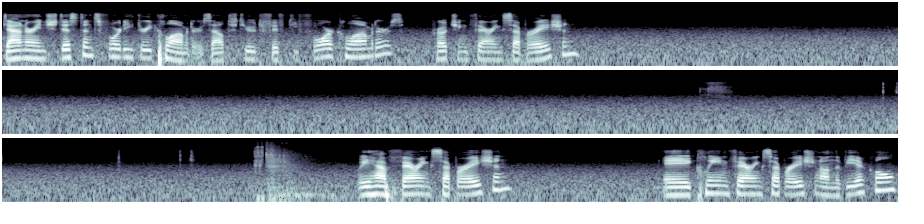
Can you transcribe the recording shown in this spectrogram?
Downrange distance 43 kilometers, altitude 54 kilometers, approaching fairing separation. We have fairing separation, a clean fairing separation on the vehicle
